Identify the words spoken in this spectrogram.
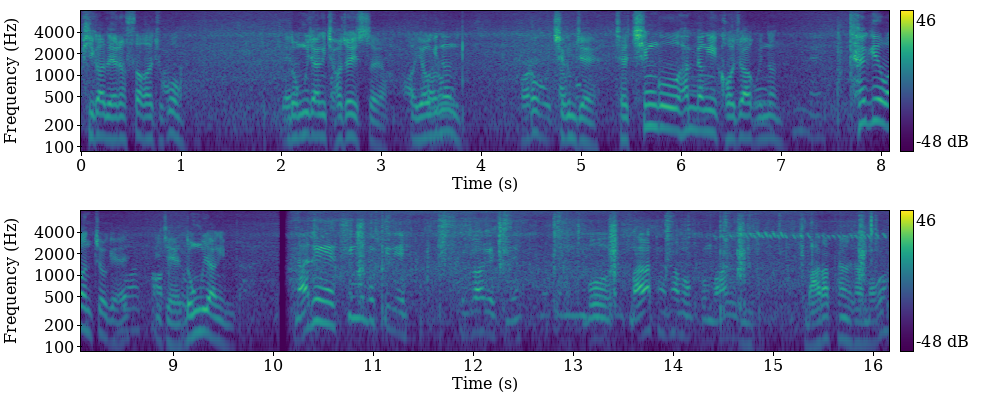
비가 내렸어가지고 농구장이 젖어 있어요. 어, 여기는 걸어오고 지금 이제 제 친구 한 명이 거주하고 있는 태계원 쪽에 이제 농구장입니다. 나중에 친구들끼리 그거 하겠지. 뭐 마라탕 사 먹고 뭐 하겠지. 마라탕을 사 먹어?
